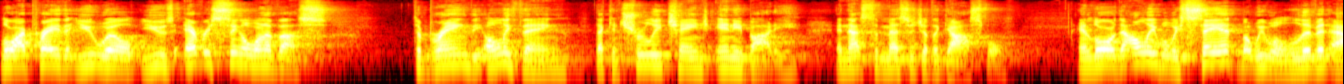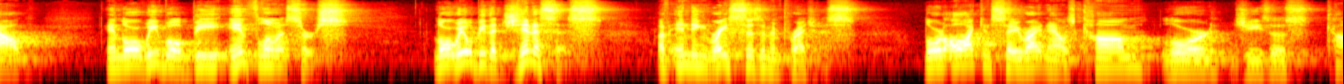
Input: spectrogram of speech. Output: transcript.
Lord, I pray that you will use every single one of us to bring the only thing that can truly change anybody, and that's the message of the gospel. And Lord, not only will we say it, but we will live it out. And Lord, we will be influencers. Lord, we will be the genesis of ending racism and prejudice. Lord, all I can say right now is, Come, Lord Jesus, come.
